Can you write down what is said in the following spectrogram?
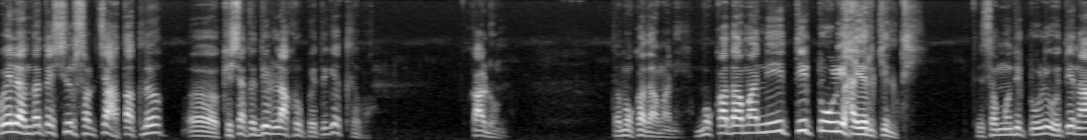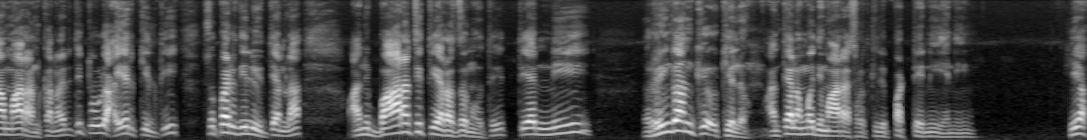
पहिल्यांदा त्या शिरसाटच्या हातातलं खिशात दीड लाख रुपये ते घेतलं मग काढून. त्या मुकादामानी. मुकादामानी ती टोळी हायर केली ती ती संबंधित टोळी होती ना मारहाण करणारी ती टोळी हायर केली ती सुपारी दिली होती त्यांना. आणि बारा ते तेरा जण होते त्यांनी रिंगण के केलं. आणि त्याला मध्ये मारायला सुरुवात केली पट्ट्यानी यांनी हे एक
